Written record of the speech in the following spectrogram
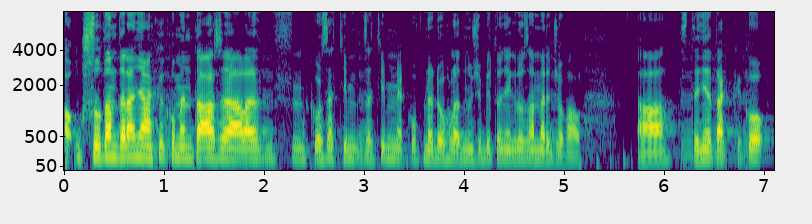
a už jsou tam teda nějaké komentáře, ale jako zatím, zatím jako v nedohlednu, že by to někdo zameržoval. A stejně tak jako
